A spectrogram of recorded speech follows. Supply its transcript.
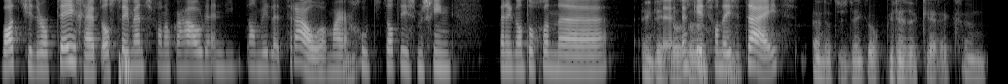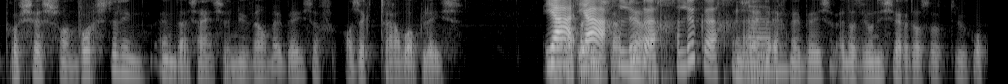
wat je erop tegen hebt als twee mensen van elkaar houden en die dan willen trouwen. Maar Ja. goed, dat is misschien, ben ik dan toch een, eh, Ik denk eh, dat een kind van deze tijd. En dat is denk ik ook binnen de kerk een proces van worsteling. En daar zijn ze nu wel mee bezig. Als ik trouw ook lees. Ja, ja, gelukkig, gelukkig. En ze zijn er Ehm, echt mee bezig. En dat wil niet zeggen dat ze dat natuurlijk op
